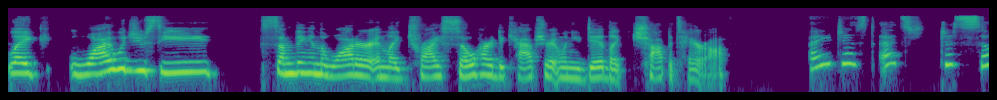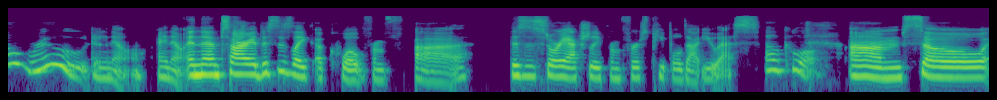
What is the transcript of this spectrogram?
Like, why would you see something in the water and like try so hard to capture it when you did like chop its hair off? I just it's just so rude. I know, I know. And then I'm sorry, this is like a quote from uh this is a story actually from firstpeople.us. Oh, cool. Um, so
